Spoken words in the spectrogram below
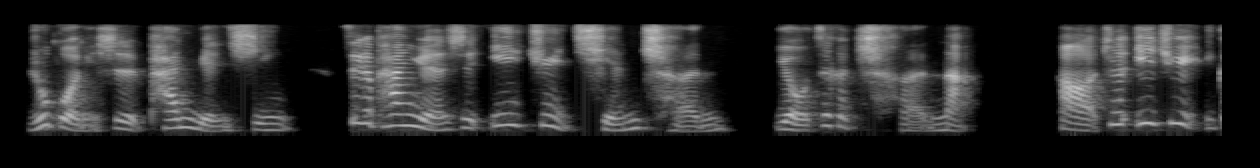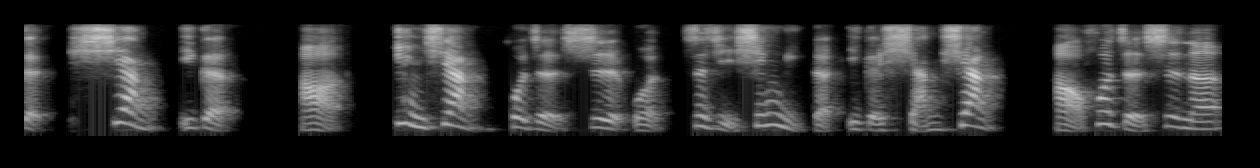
如果你是攀缘心。这个攀缘是依据前尘有这个尘呐，啊，就是依据一个像一个啊印象，或者是我自己心里的一个想象啊，或者是呢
